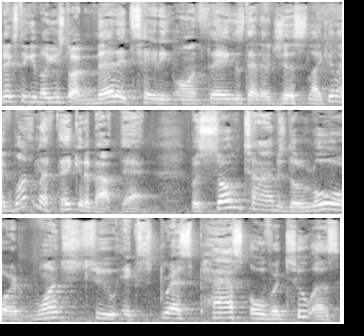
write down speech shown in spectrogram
next thing you know, you start meditating on things that are just like, you're like, why am I thinking about that? But sometimes the Lord wants to express Passover to us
